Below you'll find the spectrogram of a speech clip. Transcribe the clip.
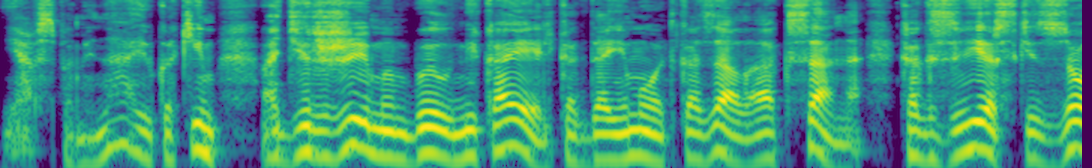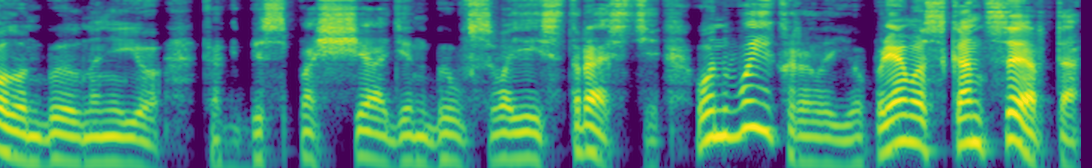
Я вспоминаю, каким одержимым был Микаэль, когда ему отказала Оксана, как зверски зол он был на нее, как беспощаден был в своей страсти. Он выкрал ее прямо с концерта,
